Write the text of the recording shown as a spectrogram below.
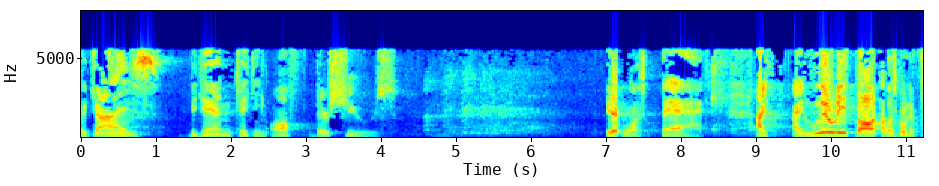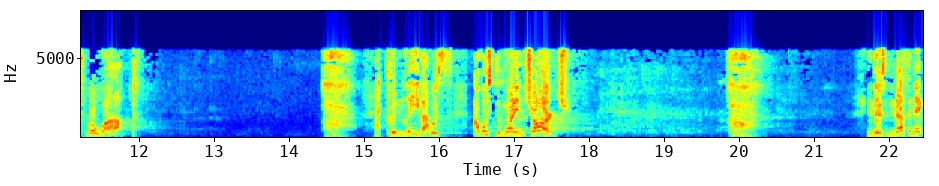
The guys began taking off their shoes. It was bad. I, I literally thought I was going to throw up. I couldn't leave. I was, I was the one in charge. and there's nothing that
